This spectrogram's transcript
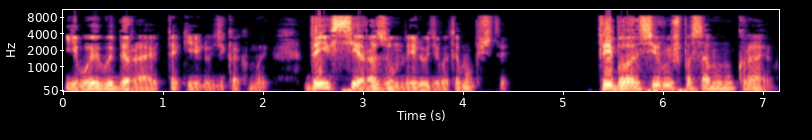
его и выбирают такие люди, как мы, да и все разумные люди в этом обществе. Ты балансируешь по самому краю.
